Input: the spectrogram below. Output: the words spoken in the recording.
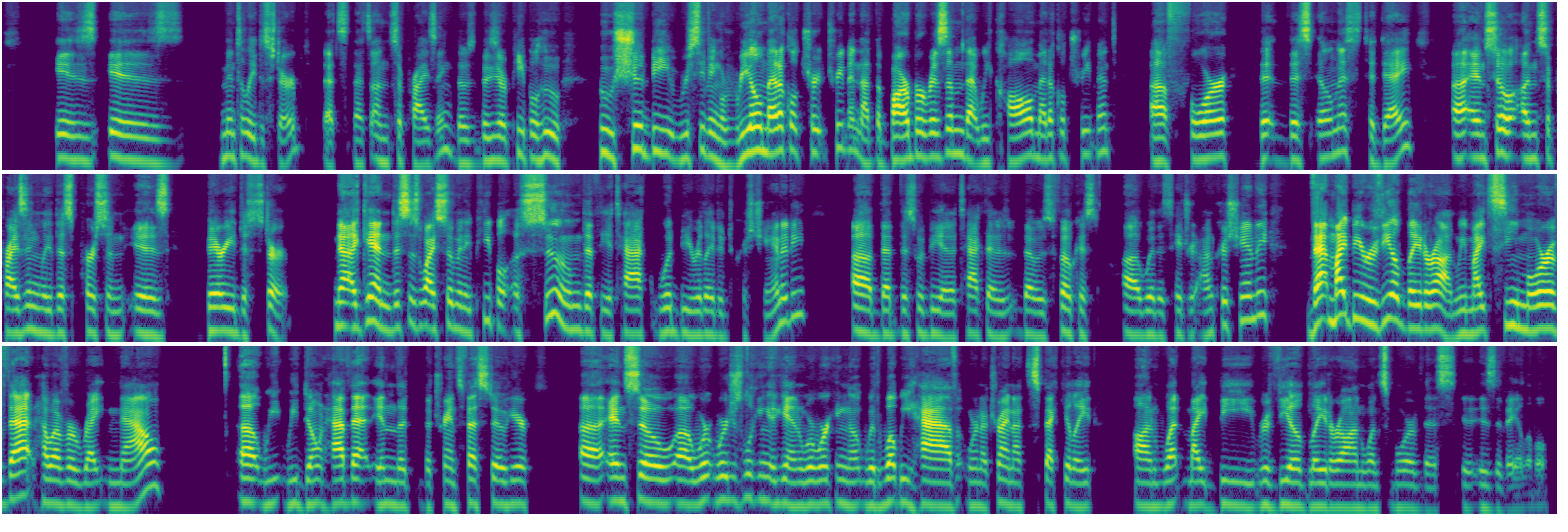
is is mentally disturbed. That's that's unsurprising. Those these are people who who should be receiving real medical tr- treatment, not the barbarism that we call medical treatment uh, for th- this illness today. Uh, and so, unsurprisingly, this person is very disturbed. Now, again, this is why so many people assume that the attack would be related to Christianity, uh, that this would be an attack that, is, that was focused uh, with its hatred on Christianity. That might be revealed later on. We might see more of that. However, right now, uh, we we don't have that in the the transfesto here, uh, and so uh, we're we're just looking again. We're working uh, with what we have. We're not trying not to speculate on what might be revealed later on once more of this is available.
